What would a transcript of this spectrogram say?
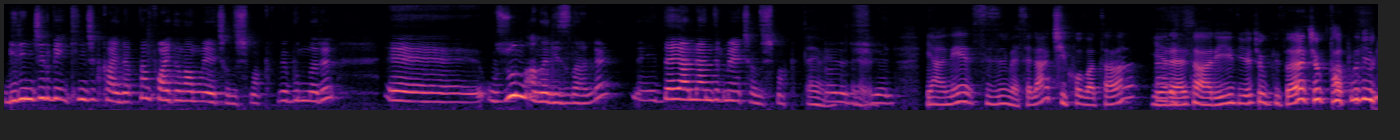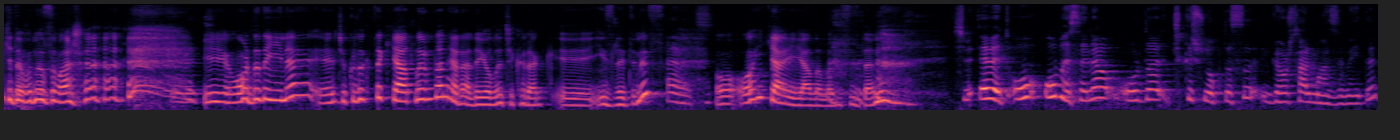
birincil ve ikincil kaynaktan faydalanmaya çalışmak ve bunları e, uzun analizlerle e, değerlendirmeye çalışmak. Evet, Öyle evet. düşünüyorum. Yani sizin mesela çikolata, yerel Evet. tarihi diye çok güzel, çok tatlı bir kitabınız var. Evet. Ee, Orada da yine e, çikolata kağıtlarından herhalde yola çıkarak e, izlediniz. Evet. O, o hikayeyi alalım sizden. Şimdi evet o o mesela orada çıkış noktası görsel malzemeydi.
